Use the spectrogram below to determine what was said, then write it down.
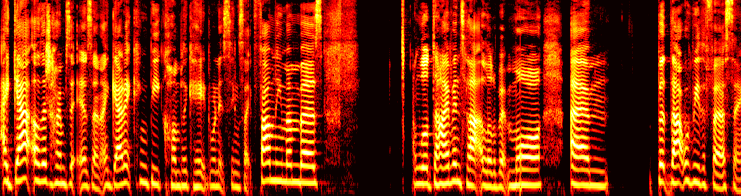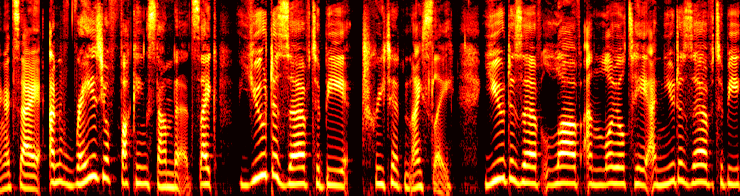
I get other times it isn't. I get it can be complicated when it's things like family members. We'll dive into that a little bit more. Um, but that would be the first thing I'd say. And raise your fucking standards. Like, you deserve to be treated nicely. You deserve love and loyalty, and you deserve to be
